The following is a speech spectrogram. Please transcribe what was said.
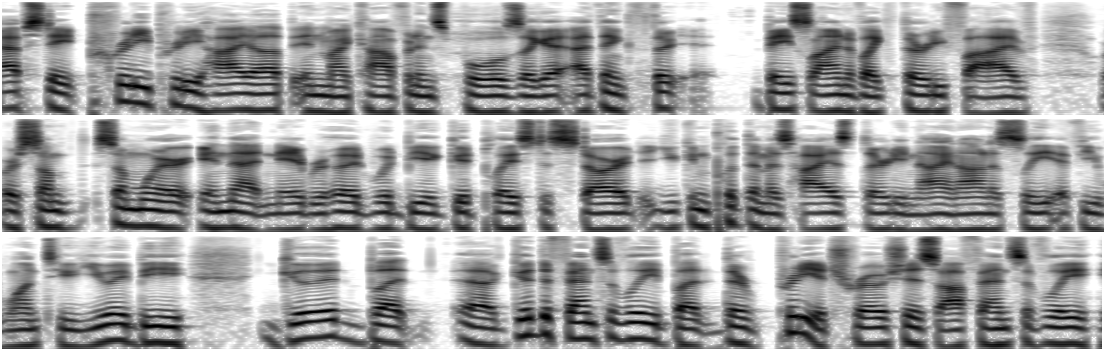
App State pretty, pretty high up in my confidence pools. Like I, I think th- baseline of like 35 or some somewhere in that neighborhood would be a good place to start. You can put them as high as 39, honestly, if you want to. UAB, good, but uh, good defensively, but they're pretty atrocious offensively.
